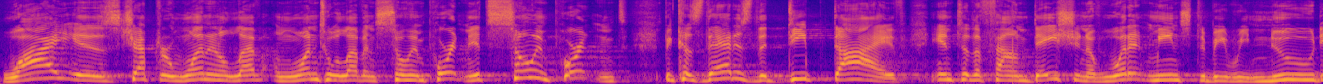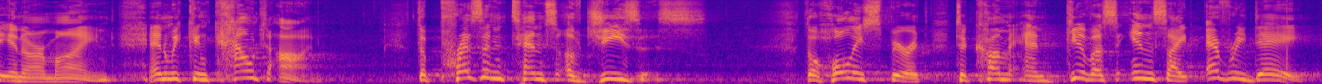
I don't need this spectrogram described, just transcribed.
Why is chapter 1 and 11 1 to 11 so important? It's so important because that is the deep dive into the foundation of what it means to be renewed in our mind. And we can count on the present tense of Jesus the Holy Spirit to come and give us insight every day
